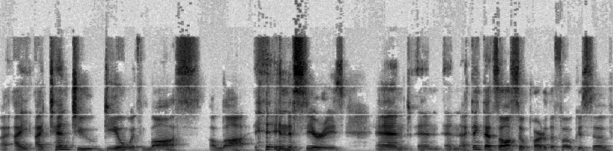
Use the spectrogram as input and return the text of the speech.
I, I, I tend to deal with loss a lot in this series and and and I think that's also part of the focus of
